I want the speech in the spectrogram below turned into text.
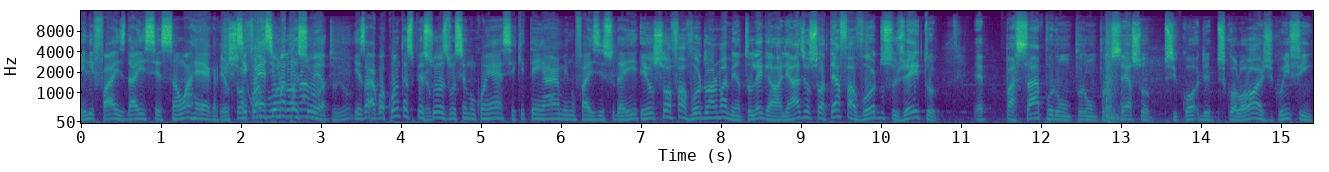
ele faz da exceção à regra. Eu sou você conhece uma pessoa. Agora, quantas pessoas eu, você não conhece que tem arma e não faz isso daí? Eu sou a favor do armamento, legal. Aliás, eu sou até a favor do sujeito é, passar por um, por um processo psico, psicológico, enfim,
